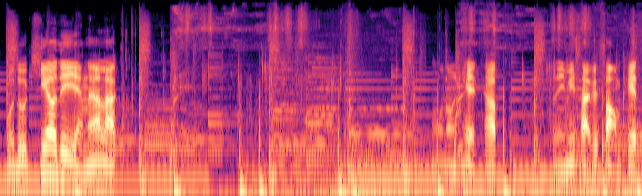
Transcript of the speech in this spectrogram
โหดูเขี้ยวดีอย่างน่ารัก เห็ดครับตอนนี้มีสายไปสองเพชร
